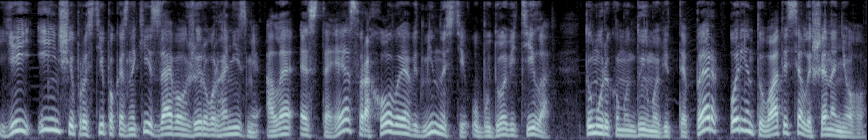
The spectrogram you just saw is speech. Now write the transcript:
Є й інші прості показники зайвого жиру в організмі, але СТС враховує відмінності у будові тіла, тому рекомендуємо відтепер орієнтуватися лише на нього.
